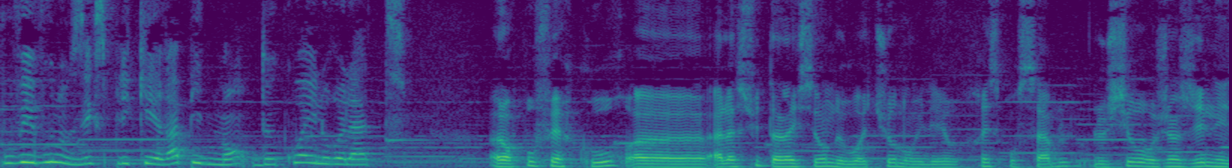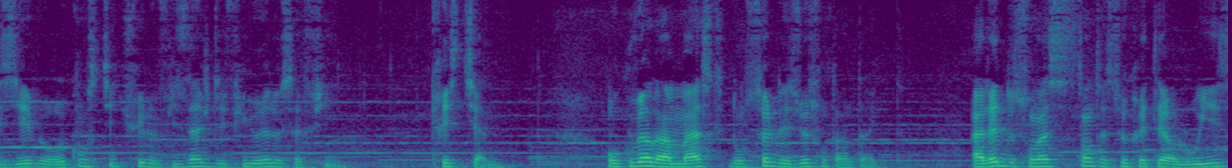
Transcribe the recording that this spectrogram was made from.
pouvez-vous nous expliquer rapidement de quoi il relate? Alors pour faire court, euh, à la suite d'un accident de voiture dont il est responsable, le chirurgien génésier veut reconstituer le visage défiguré de sa fille, Christiane, recouvert d'un masque dont seuls les yeux sont intacts. À l'aide de son assistante et secrétaire Louise,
